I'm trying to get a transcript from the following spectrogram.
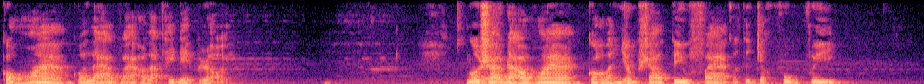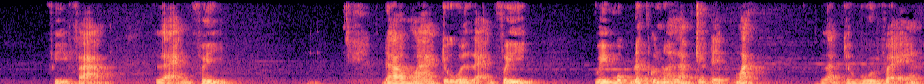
có hoa có lá vào là thấy đẹp rồi. Ngôi sao đào hoa còn là nhóm sao tiêu pha có tính chất phung phí phí phạm lãng phí. Đào hoa chủ về lãng phí vì mục đích của nó làm cho đẹp mắt làm cho vui vẻ.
